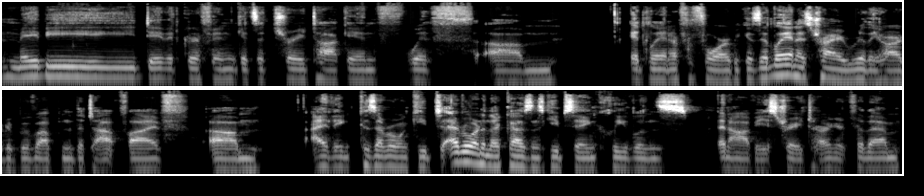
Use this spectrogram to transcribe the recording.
maybe David Griffin gets a trade talk in with um, Atlanta for four because Atlanta's trying really hard to move up into the top five. Um, I think because everyone keeps everyone and their cousins keep saying Cleveland's an obvious trade target for them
